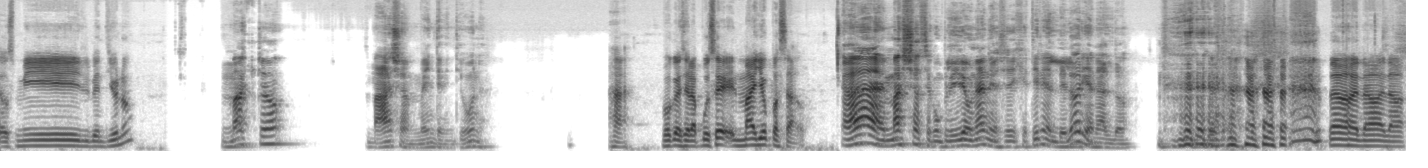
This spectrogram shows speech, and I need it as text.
2021. Mayo. Mayo en 2021. Ajá. Porque se la puse el mayo pasado. Ah, en mayo se cumpliría un año. Yo dije, ¿tiene el DeLorean, Aldo? no, no, no.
